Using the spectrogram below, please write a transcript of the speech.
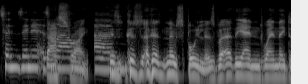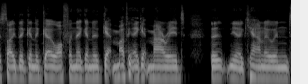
Plimpton's in it as That's well. That's right. Um, Because no spoilers, but at the end when they decide they're going to go off and they're going to get, I think they get married. The you know Keanu and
